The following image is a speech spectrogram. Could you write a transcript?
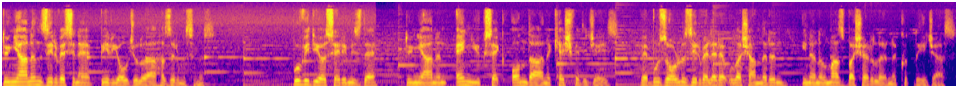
Dünyanın zirvesine bir yolculuğa hazır mısınız? Bu video serimizde dünyanın en yüksek 10 dağını keşfedeceğiz ve bu zorlu zirvelere ulaşanların inanılmaz başarılarını kutlayacağız.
